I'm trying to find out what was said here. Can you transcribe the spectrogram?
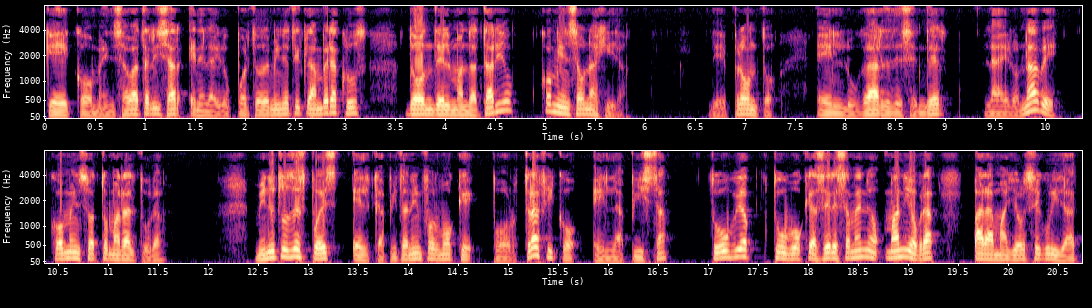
que comenzaba a aterrizar en el aeropuerto de Minatitlán, Veracruz, donde el mandatario comienza una gira. De pronto, en lugar de descender, la aeronave comenzó a tomar altura. Minutos después, el capitán informó que, por tráfico en la pista, tuvo, tuvo que hacer esa maniobra para mayor seguridad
